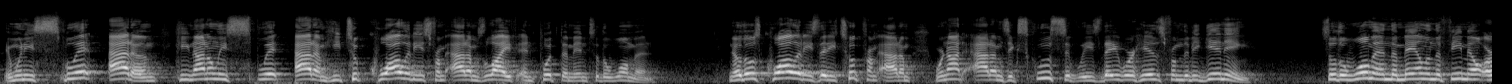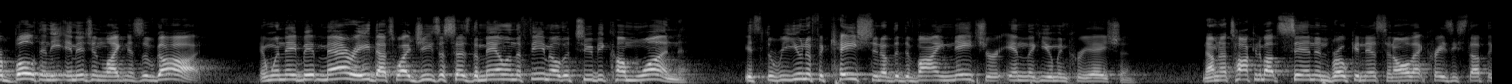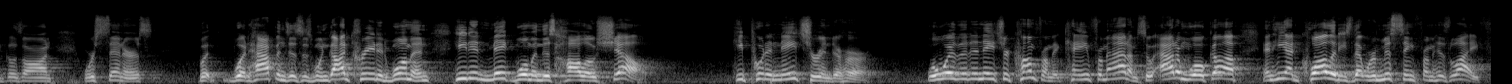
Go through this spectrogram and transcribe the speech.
And when he split Adam, he not only split Adam, he took qualities from Adam's life and put them into the woman. Now, those qualities that he took from Adam were not Adam's exclusively, they were his from the beginning. So the woman, the male and the female, are both in the image and likeness of God. And when they get married, that's why Jesus says the male and the female, the two become one. It's the reunification of the divine nature in the human creation. Now, I'm not talking about sin and brokenness and all that crazy stuff that goes on. We're sinners. But what happens is, is when God created woman, He didn't make woman this hollow shell. He put a nature into her. Well, where did the nature come from? It came from Adam. So Adam woke up and he had qualities that were missing from his life.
